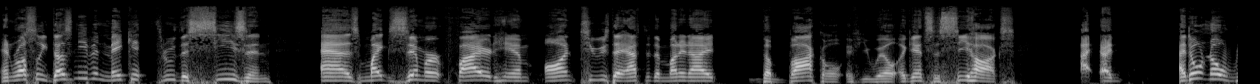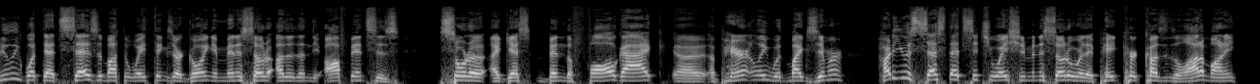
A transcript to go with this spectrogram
and Russell he doesn't even make it through the season as Mike Zimmer fired him on Tuesday after the Monday night debacle, if you will, against the Seahawks. I, I I don't know really what that says about the way things are going in Minnesota, other than the offense has sort of, I guess, been the fall guy, uh, apparently, with Mike Zimmer. How do you assess that situation in Minnesota where they paid Kirk Cousins a lot of money?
